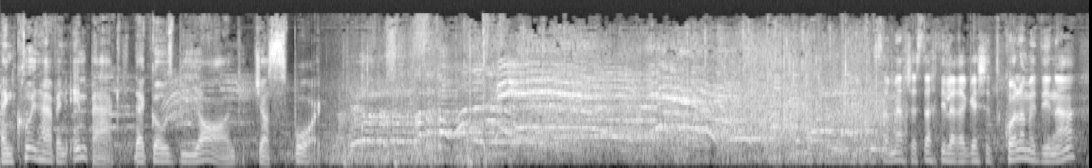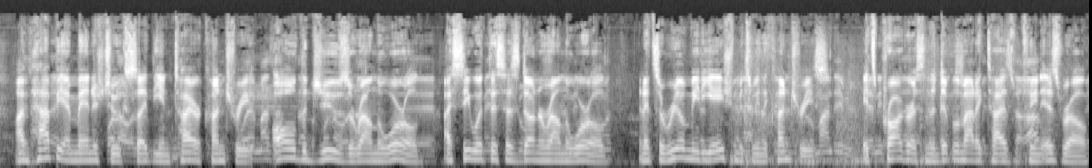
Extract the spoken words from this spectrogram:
and could have an impact that goes beyond just sport. I'm happy I managed to excite the entire country, all the Jews around the world. I see what this has done around the world. And it's a real mediation between the countries. It's progress in the diplomatic ties between Israel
